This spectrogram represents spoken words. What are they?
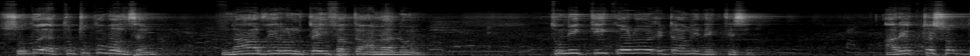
শুধু এতটুকু বলছেন না দিরুন কৈফাতা আমালুন তুমি কি করো এটা আমি দেখতেছি। আরেকটা শব্দ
